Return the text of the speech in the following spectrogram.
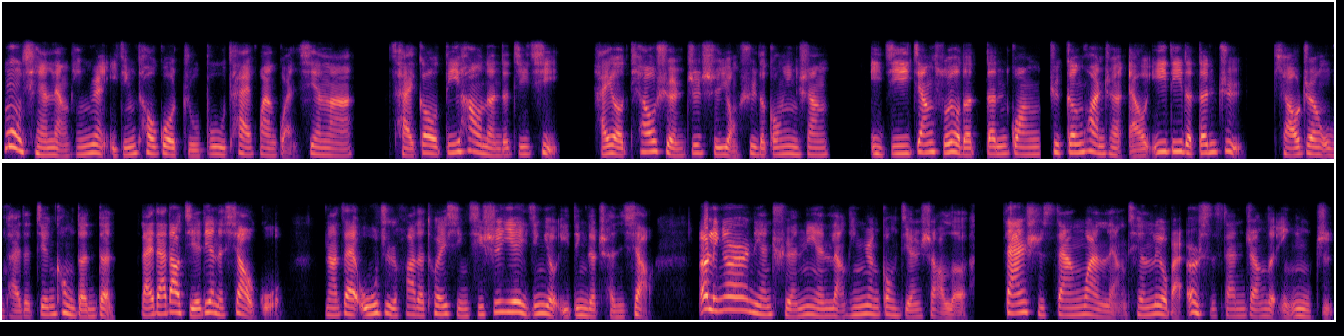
目前两厅院已经透过逐步汰换管线啦，采购低耗能的机器，还有挑选支持永续的供应商，以及将所有的灯光去更换成 LED 的灯具，调整舞台的监控等等，来达到节电的效果。那在无纸化的推行，其实也已经有一定的成效。二零二二年全年两厅院共减少了。三十三万两千六百二十三张的影印纸，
